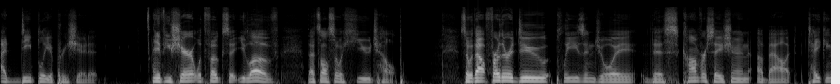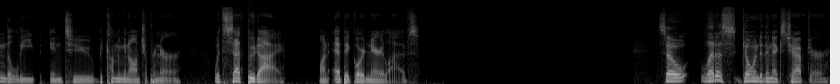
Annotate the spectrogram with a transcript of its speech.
I deeply appreciate it, and if you share it with folks that you love, that's also a huge help. So, without further ado, please enjoy this conversation about taking the leap into becoming an entrepreneur with Seth Budai on Epic Ordinary Lives. So let us go into the next chapter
